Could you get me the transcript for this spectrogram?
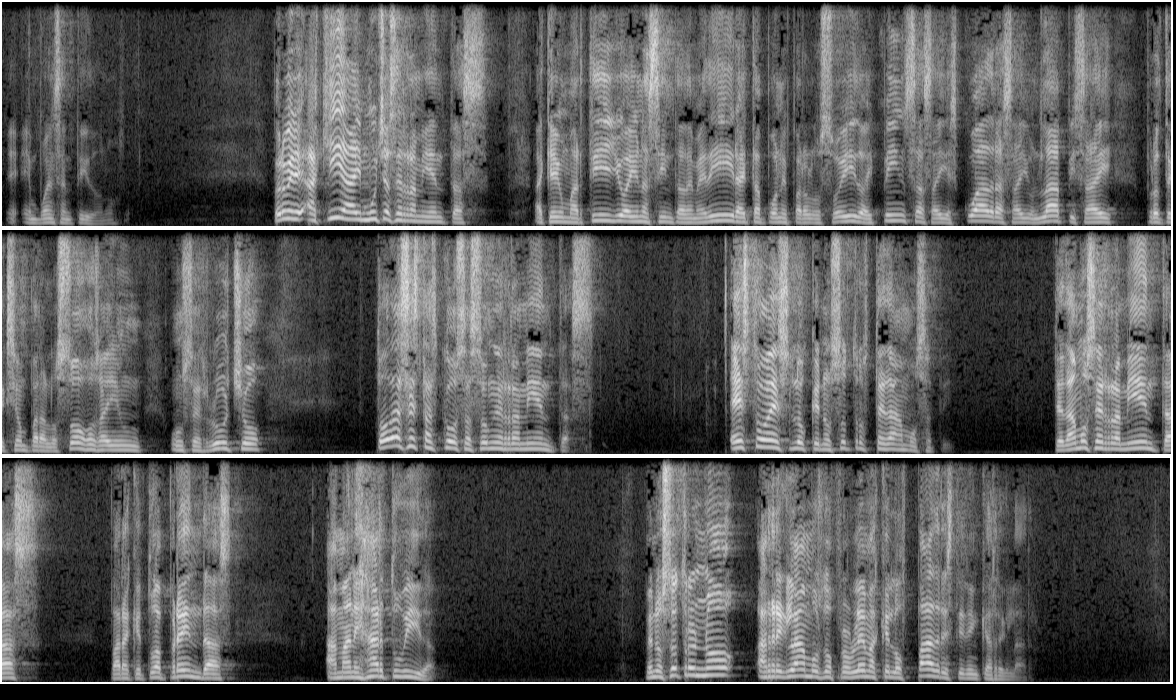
e, en buen sentido, ¿no? Pero mire, aquí hay muchas herramientas. Aquí hay un martillo, hay una cinta de medir, hay tapones para los oídos, hay pinzas, hay escuadras, hay un lápiz, hay protección para los ojos, hay un, un serrucho. Todas estas cosas son herramientas. Esto es lo que nosotros te damos a ti. Te damos herramientas para que tú aprendas a manejar tu vida. Pero nosotros no arreglamos los problemas que los padres tienen que arreglar.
